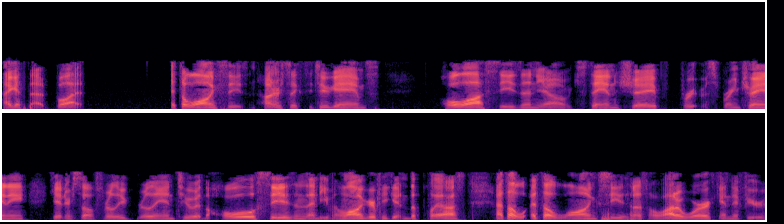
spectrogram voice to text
I get that, but it's a long season, 162 games, whole off season. You know, staying in shape, spring training, getting yourself really, really into it. The whole season, then even longer if you get into the playoffs. That's a it's a long season. It's a lot of work, and if you're,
